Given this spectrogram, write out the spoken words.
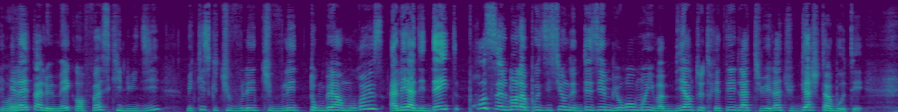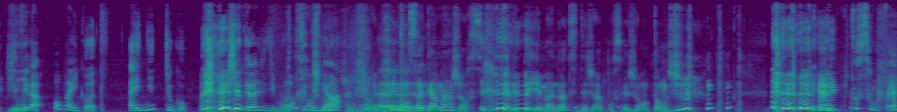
Ouais. Et là, t'as le mec en face qui lui dit Mais qu'est-ce que tu voulais? Tu voulais tomber amoureuse? Aller à des dates? Prends seulement la position de deuxième bureau, au moins il va bien te traiter. Là, tu es là, tu gâches ta beauté. J'étais Mais- là Oh my god, I need to go. J'étais là, je dis Bon, c'était bien. j'aurais pris mon Euh, sac à main, genre c'est vous qui allez payer ma note déjà pour ce que j'ai entendu. Et allez tout souffert.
